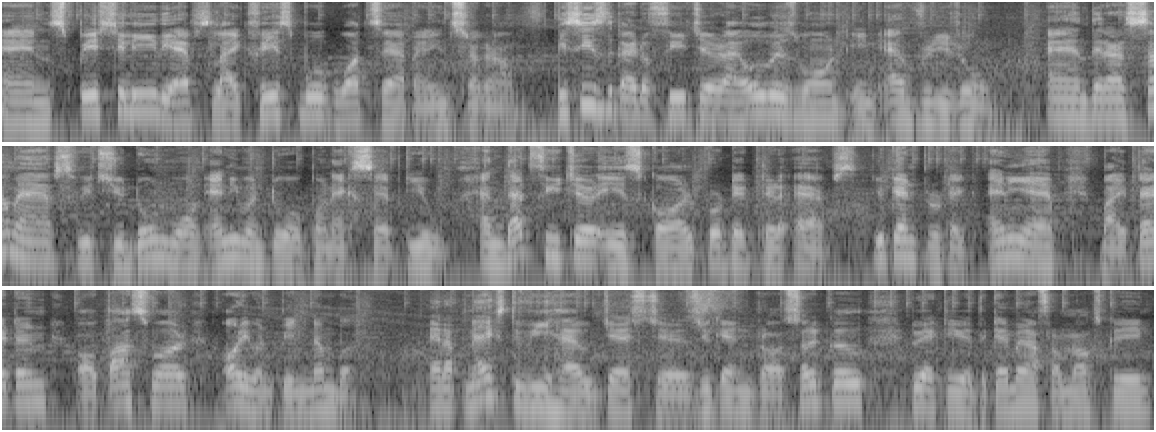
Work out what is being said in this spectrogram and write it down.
and especially the apps like facebook whatsapp and instagram. This is the kind of feature i always want in every ROM and there are some apps which you don't want anyone to open except you. And that feature is called protected apps. You can protect any app by pattern or password or even pin number. And up next we have gestures. You can draw circle to activate the camera from lock screen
